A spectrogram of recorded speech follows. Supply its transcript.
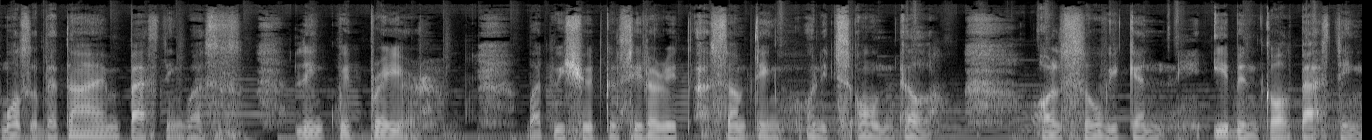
Most of the time, fasting was linked with prayer, but we should consider it as something on its own. Also, we can even call fasting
